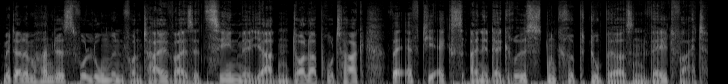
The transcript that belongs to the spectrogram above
Mit einem Handelsvolumen von teilweise 10 Milliarden Dollar pro Tag war FTX eine der größten Kryptobörsen weltweit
